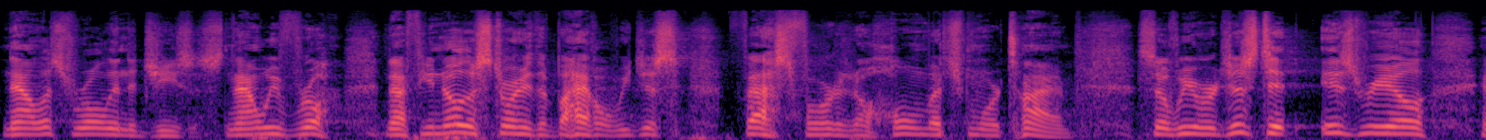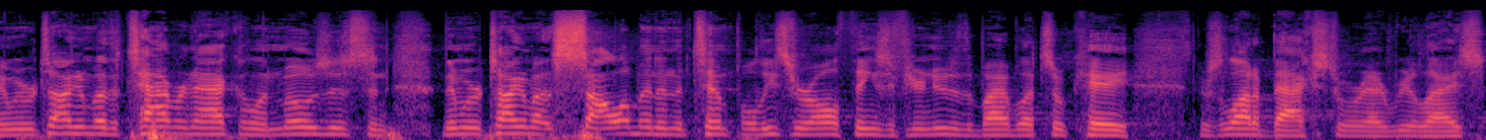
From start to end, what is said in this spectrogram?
Now let's roll into Jesus. Now we've now if you know the story of the Bible, we just fast forwarded a whole much more time. So we were just at Israel and we were talking about the tabernacle and Moses and then we were talking about Solomon and the temple. These are all things if you're new to the Bible that's okay. There's a lot of backstory I realize.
